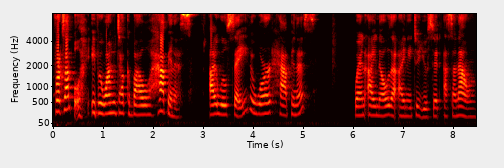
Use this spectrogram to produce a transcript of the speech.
For example, if we want to talk about happiness, I will say the word happiness when I know that I need to use it as a noun.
